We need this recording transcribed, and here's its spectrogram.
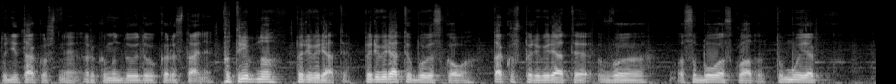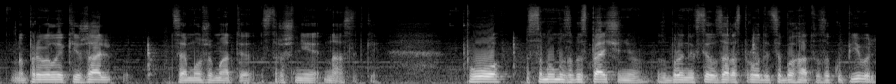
тоді також не рекомендую до використання. Потрібно перевіряти. Перевіряти обов'язково. Також перевіряти в особового складу, тому як, на превеликий жаль, це може мати страшні наслідки. По самому забезпеченню Збройних сил зараз проводиться багато закупівель.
